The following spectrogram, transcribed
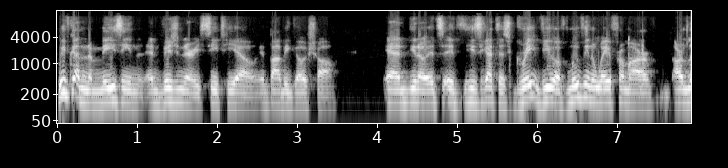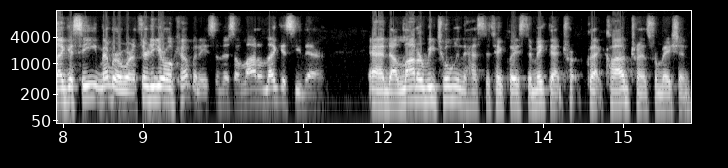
we've got an amazing and visionary CTO in Bobby Ghoshal. And you know, it's, it's he's got this great view of moving away from our our legacy. Remember, we're a 30 year old company, so there's a lot of legacy there, and a lot of retooling that has to take place to make that, tr- that cloud transformation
